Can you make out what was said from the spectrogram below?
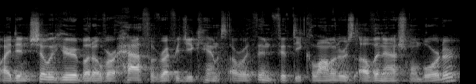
I didn't show it here, but over half of refugee camps are within 50 kilometers of a national border,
